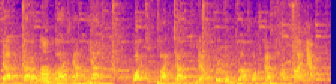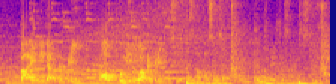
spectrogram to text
dan karena banyaknya wajib pajak yang belum melaporkan hartanya, baik di dalam negeri maupun di luar negeri. Fasilitas apa saja yang amnesty ini?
